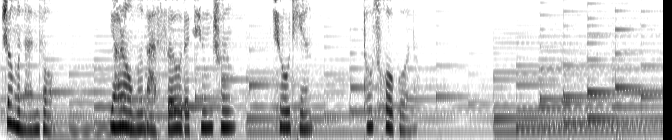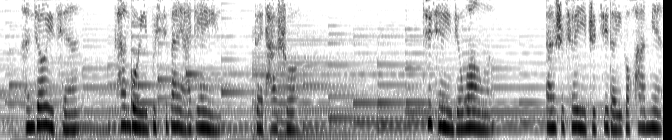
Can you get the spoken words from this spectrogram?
这么难走，要让我们把所有的青春、秋天都错过呢？很久以前，看过一部西班牙电影，对他说：“剧情已经忘了，但是却一直记得一个画面。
